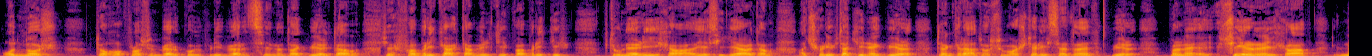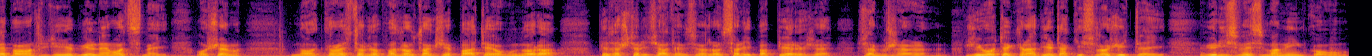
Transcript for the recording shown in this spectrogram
Odnož, toho Flossenberku v Liberci, no tak byl tam, v těch fabrikách, tam byly ty fabriky v tunelích a jestli dělal tam, ačkoliv tatínek byl tenkrát 48 let, byl plný, silný chlap, nepamatuji, že byl nemocný. Ovšem, no konec to dopadlo tak, že 5. února 45. jsme dostali papír, že zemřel. Život tenkrát byl taky složitý. Byli jsme s maminkou,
